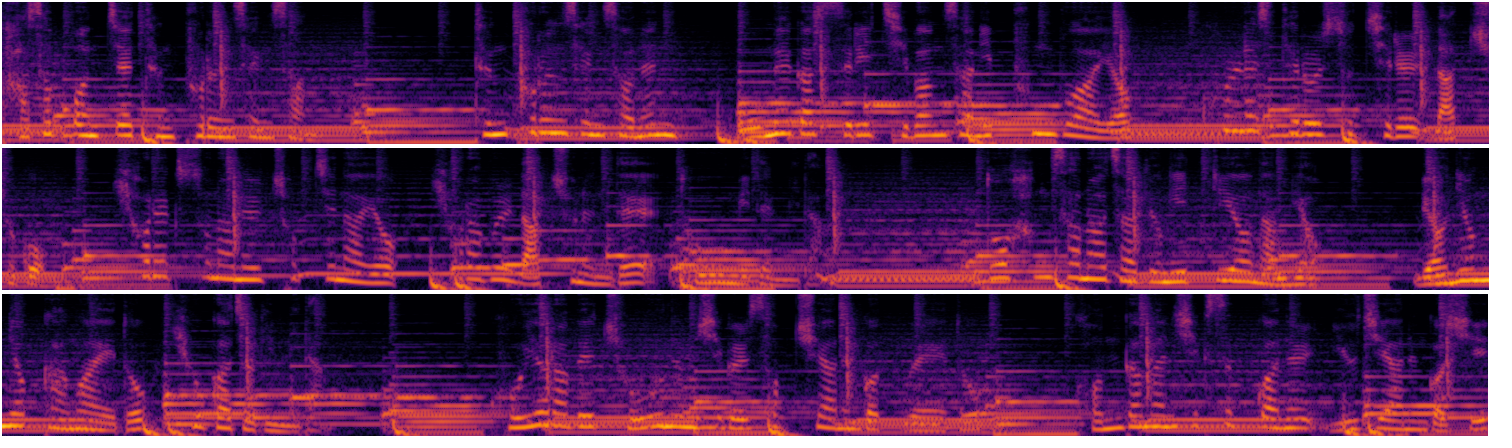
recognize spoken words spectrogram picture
다섯 번째 등푸른 생선. 등 푸른 생선은 오메가3 지방산이 풍부하여 콜레스테롤 수치를 낮추고 혈액 순환을 촉진하여 혈압을 낮추는 데 도움이 됩니다. 또 항산화 작용이 뛰어나며 면역력 강화에도 효과적입니다. 고혈압에 좋은 음식을 섭취하는 것 외에도 건강한 식습관을 유지하는 것이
